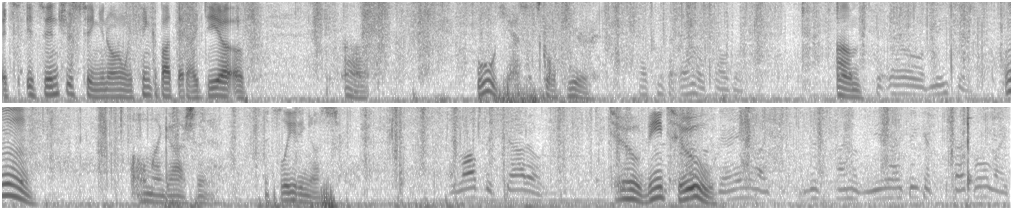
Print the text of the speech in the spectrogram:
It's it's interesting, you know, when we think about that idea of, uh, ooh, yes, let's go up here. That's what the arrow tells us. Um, The arrow of nature. mm, oh my gosh, it's leading us, I love the shadows. dude. Me too. Day, like this time of year, I think it's. Like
